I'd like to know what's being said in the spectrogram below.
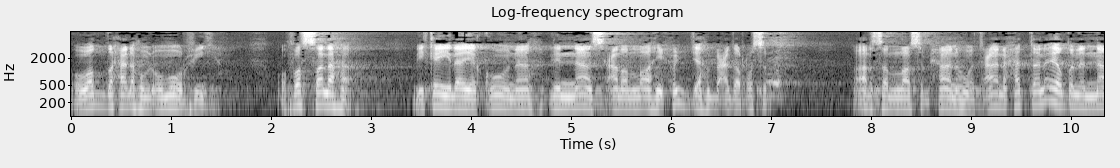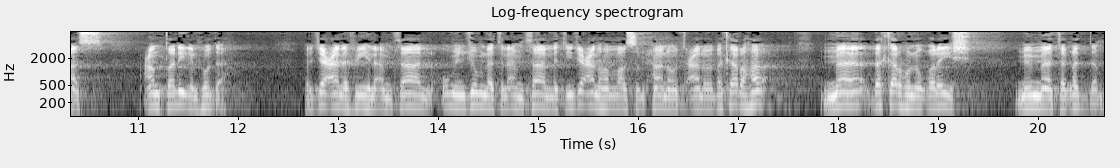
ووضح لهم الأمور فيه وفصلها لكي لا يكون للناس على الله حجة بعد الرسل. فأرسل الله سبحانه وتعالى حتى لا يضل الناس عن طريق الهدى. فجعل فيه الأمثال ومن جملة الأمثال التي جعلها الله سبحانه وتعالى وذكرها ما ذكره لقريش مما تقدم.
